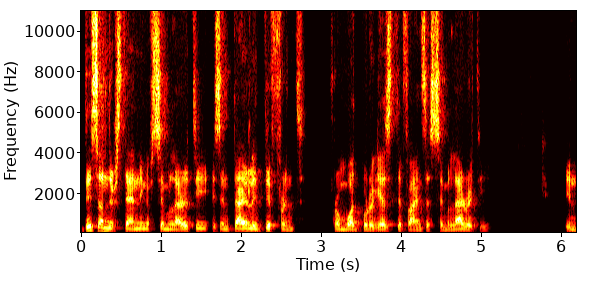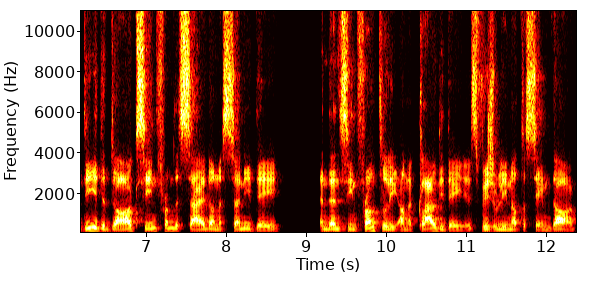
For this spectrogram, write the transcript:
this understanding of similarity is entirely different from what Borges defines as similarity. Indeed, a dog seen from the side on a sunny day and then seen frontally on a cloudy day is visually not the same dog.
